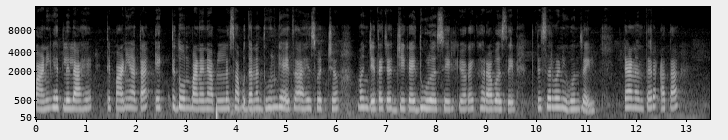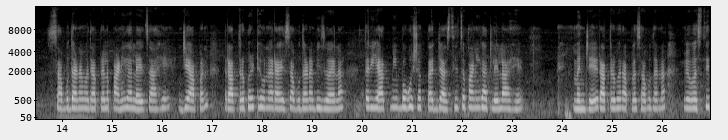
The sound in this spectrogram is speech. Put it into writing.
पाणी घेतलेलं आहे. ते पाणी आता एक ते दोन पाण्याने आपल्याला साबुदाणा धुवून घ्यायचा आहे स्वच्छ. म्हणजे त्याच्यात जी काही धूळ असेल किंवा काही खराब असेल ते सर्व निघून जाईल. त्यानंतर आता साबुदाण्यामध्ये आपल्याला पाणी घालायचं आहे. जे आपण रात्रभर ठेवणार आहे साबुदाणा भिजवायला. तर यात मी बघू शकता जास्तीचं पाणी घातलेलं आहे. म्हणजे रात्रभर आपला साबुदाणा व्यवस्थित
